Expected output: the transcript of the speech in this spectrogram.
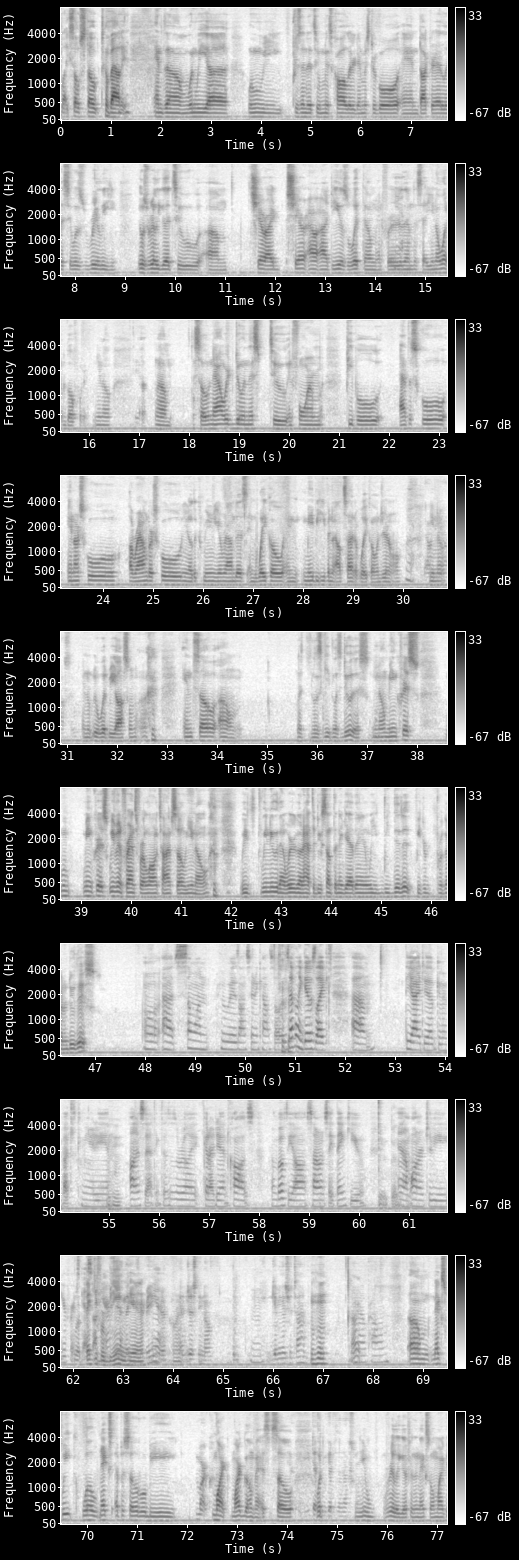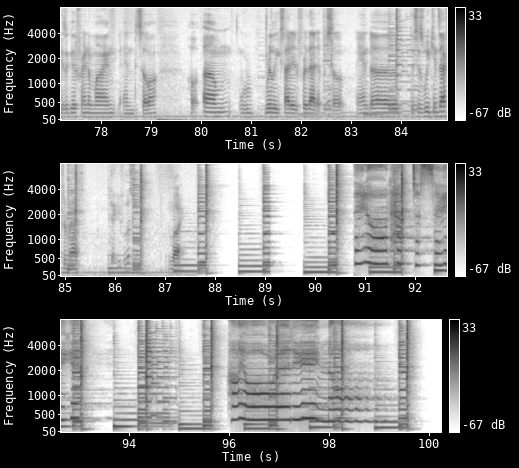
like so stoked about it, and um, when we uh, when we presented to Miss Collard and Mr. Gold and Dr. Ellis, it was really it was really good to um, share our share our ideas with them and for Yeah. them to say, you know what, go for it. You know. Yeah. Um, so now we're doing this to inform people at the school, in our school, around our school, you know, the community around us, in Waco, and maybe even outside of Waco in general. Yeah. That would You be know, awesome. and it would be awesome. and so, um, let's let's get let's do this. You know, me and Chris, we, me and Chris, we've been friends for a long time, so you know, we we knew that we were gonna have to do something together, and we we did it. We we're gonna do this. Well, as someone who is on student council, it definitely gives like um, the idea of giving back to the community. And Mhm. honestly, I think this is a really good idea and cause from both of y'all. So I want to say thank you, Mm, and I'm honored to be your first Well, guest. thank you on for here. being yeah, thank here. You for being Yeah. here. Right. And just you know, Mm. giving us your time. Mm-hmm. All right. No problem. Um, next week, well, next episode will be Mark. Mark Mark Gomez. So Yeah, you what- definitely good for the next one. you really good for the next one. Mark is a good friend of mine, and so uh, um, we're really excited for that episode. And uh, this is Weekends Aftermath. Thank you for listening. Bye. They don't have to say it.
